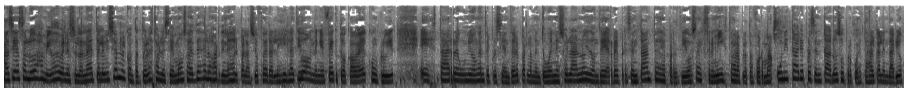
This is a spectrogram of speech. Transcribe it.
Así es, saludos amigos de Venezolana de Televisión. El contacto lo establecemos desde los jardines del Palacio Federal Legislativo, donde en efecto acaba de concluir esta reunión entre el presidente del Parlamento venezolano y donde representantes de partidos extremistas de la plataforma unitaria presentaron sus propuestas al calendario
